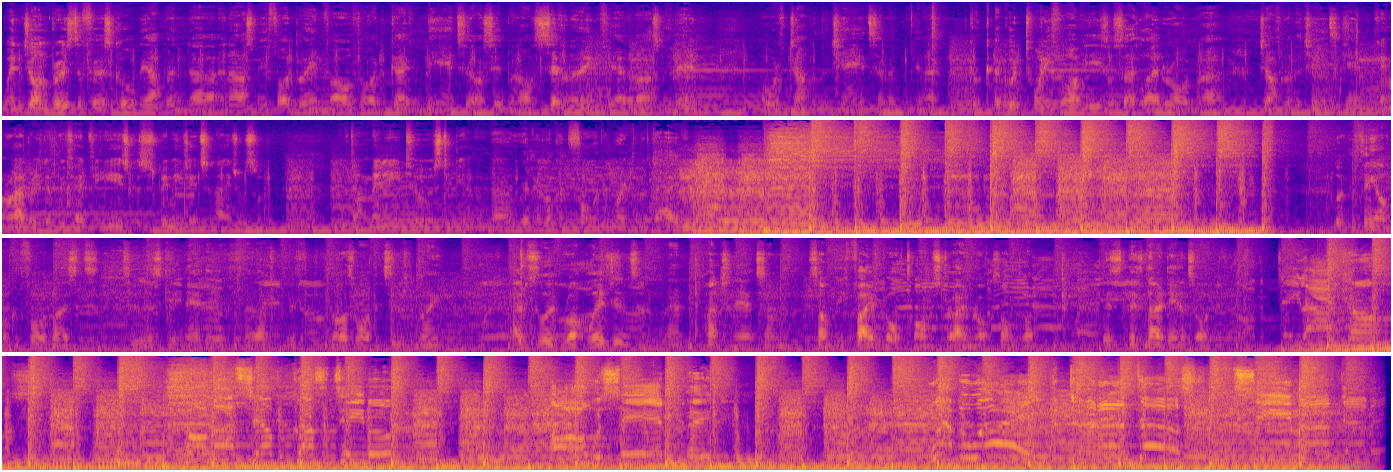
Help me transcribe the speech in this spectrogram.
When John Brewster first called me up and, uh, and asked me if I'd be involved, I gave him the answer. I said when I was 17, if you had have asked me then, I would have jumped at the chance. And you know, a good 25 years or so later, I'm uh, jumping at the chance again. Camaraderie that we've had for years because Screaming Jets and Angels, we've done many tours together. And uh, really looking forward to working with Dave. The thing I'm looking forward most to is getting out there with, uh, with guys who I consider to be absolute rock legends and, and punching out some some of my favourite all-time Australian rock songs. Like, there's there's no downside.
